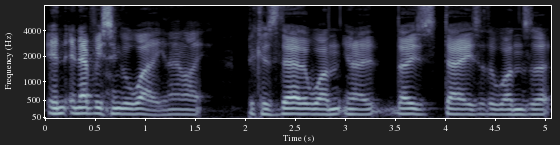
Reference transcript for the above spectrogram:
in in every single way you know like because they're the one you know those days are the ones that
